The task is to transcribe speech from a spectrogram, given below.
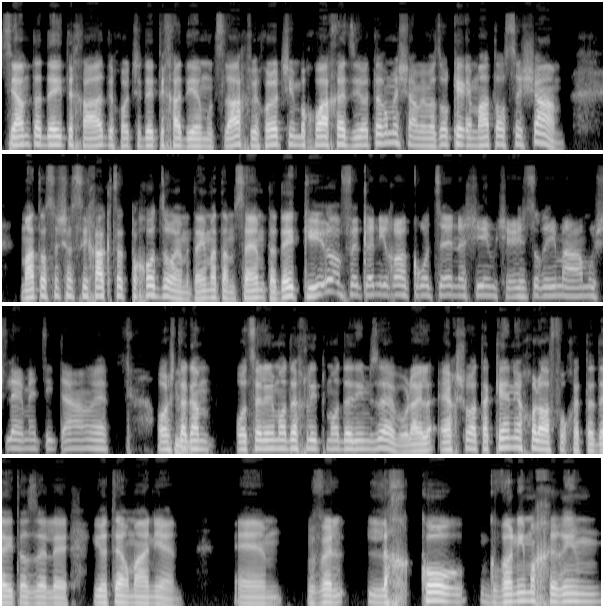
סיימת דייט אחד, יכול להיות שדייט אחד יהיה מוצלח, ויכול להיות שאם בחורה אחרת זה יהיה יותר משעמם, אז אוקיי, מה אתה עושה שם? מה אתה עושה שהשיחה קצת פחות זורמת? האם אתה מסיים את הדייט כי אופק, אני רק רוצה נשים שיש זרימה מושלמת איתם, או שאתה ממ. גם רוצה ללמוד איך להתמודד עם זה, ואולי איכשהו אתה כן יכול להפוך את הדייט הזה ליותר מעניין. אמ, ולחקור גוונים אחרים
